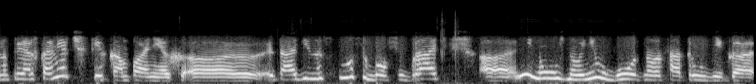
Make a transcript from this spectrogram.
например, в коммерческих компаниях э, это один из способов убрать э, ненужного, неугодного сотрудника.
